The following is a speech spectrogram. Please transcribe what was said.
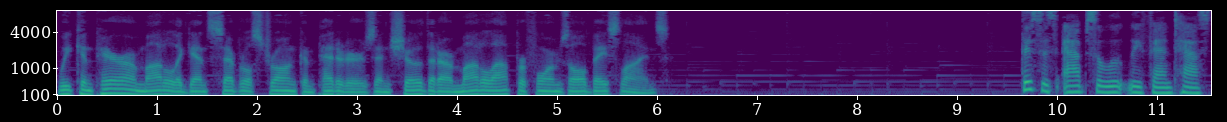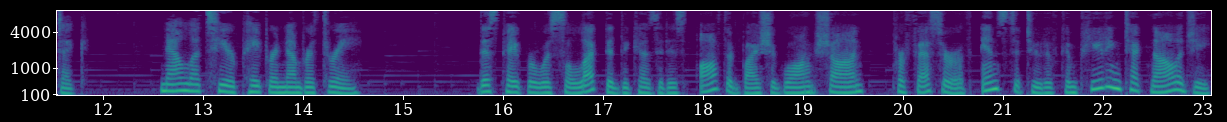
We compare our model against several strong competitors and show that our model outperforms all baselines. This is absolutely fantastic. Now let's hear paper number 3. This paper was selected because it is authored by Shiguang Shan, Professor of Institute of Computing Technology,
